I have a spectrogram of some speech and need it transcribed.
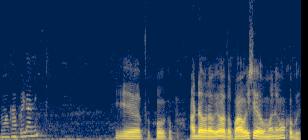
મોંઘા પડ્યા નહીં એ તો કોઈક આડાવરા એવા તો ભાવ હશે મને શું ખબર?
